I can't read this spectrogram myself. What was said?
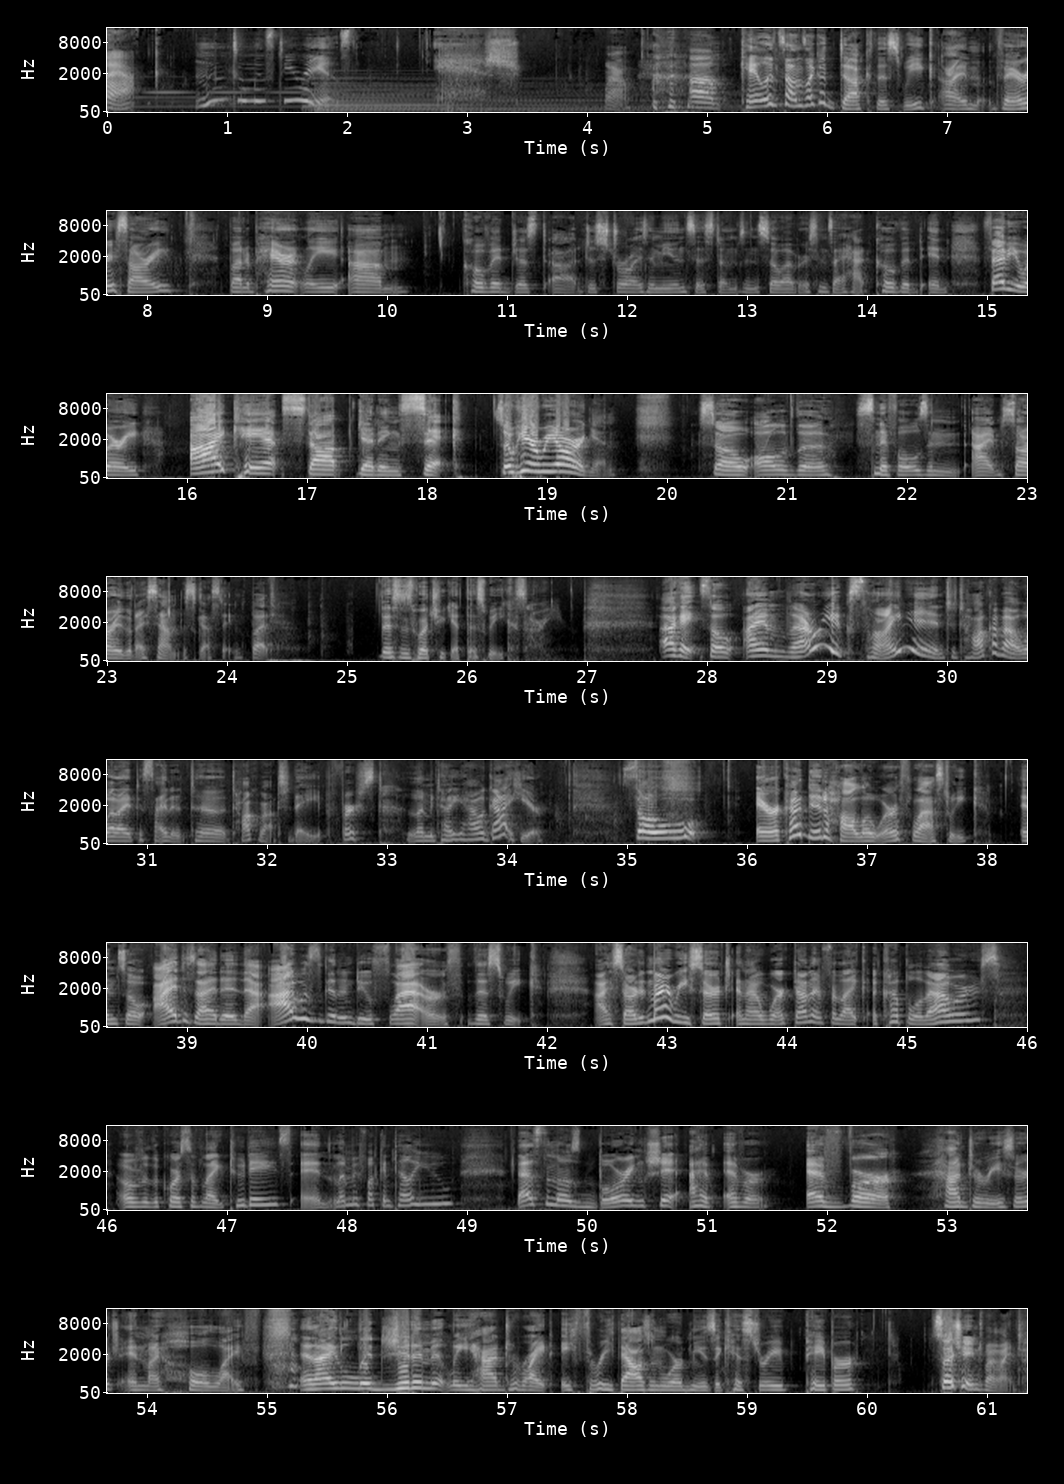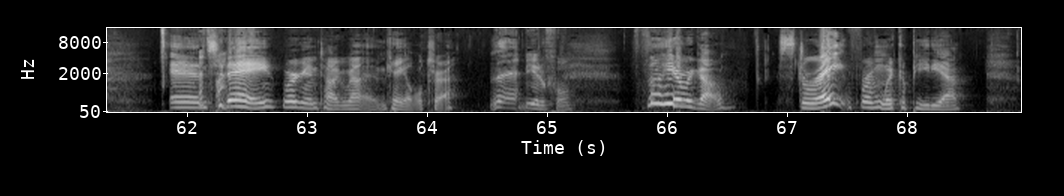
Back. to Mysterious. Ish. Wow. um, Caitlin sounds like a duck this week. I'm very sorry, but apparently, um, COVID just uh, destroys immune systems, and so ever since I had COVID in February, I can't stop getting sick. So here we are again. So all of the sniffles, and I'm sorry that I sound disgusting, but this is what you get this week. Sorry. Okay, so I am very excited to talk about what I decided to talk about today. First, let me tell you how it got here. So, Erica did Hollow Earth last week, and so I decided that I was gonna do Flat Earth this week. I started my research and I worked on it for like a couple of hours over the course of like two days, and let me fucking tell you, that's the most boring shit I have ever, ever had to research in my whole life. and I legitimately had to write a 3,000 word music history paper. So I changed my mind. And today we're going to talk about MK Ultra. Beautiful. So here we go. Straight from Wikipedia.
